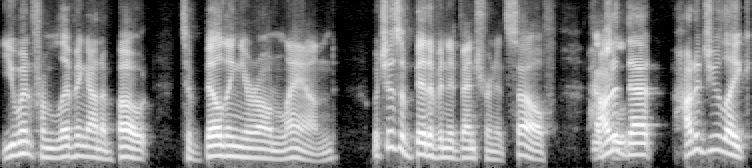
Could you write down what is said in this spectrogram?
you went from living on a boat to building your own land, which is a bit of an adventure in itself. How Absolutely. did that how did you like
